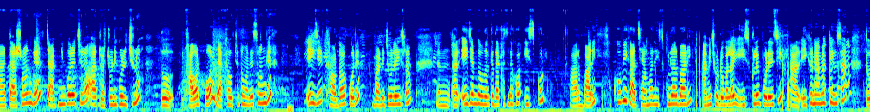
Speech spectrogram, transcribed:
আর তার সঙ্গে চাটনি করেছিল আর চচ্চড়ি করেছিল। তো খাওয়ার পর দেখা হচ্ছে তোমাদের সঙ্গে। এই যে খাওয়া দাওয়া করে বাড়ি চলে এসলাম। আর এই যে আমি তোমাদেরকে দেখাচ্ছি, দেখো, স্কুল আর বাড়ি খুবই কাছে, আমার স্কুল আর বাড়ি। আমি ছোটোবেলায় স্কুলে পড়েছি আর এইখানে আমার টিউশন। তো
